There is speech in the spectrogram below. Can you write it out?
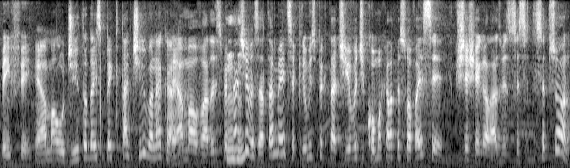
bem feito. É a maldita da expectativa, né, cara? É a malvada da expectativa, uhum. exatamente. Você cria uma expectativa de como aquela pessoa vai ser. Você chega lá, às vezes você se decepciona.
